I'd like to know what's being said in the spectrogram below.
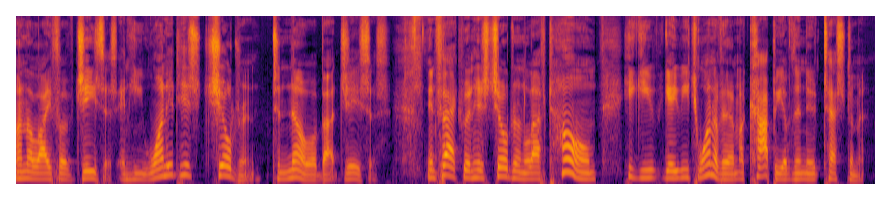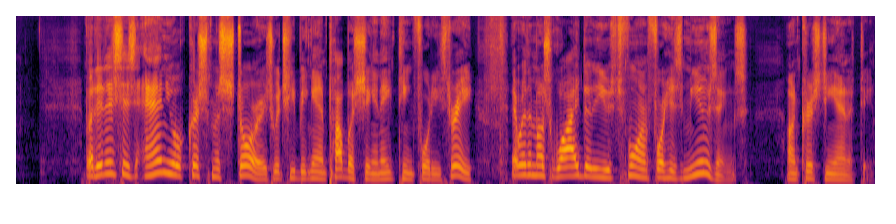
on the life of Jesus, and he wanted his children to know about Jesus. In fact, when his children left home, he gave each one of them a copy of the New Testament. But it is his annual Christmas stories, which he began publishing in 1843, that were the most widely used form for his musings on Christianity.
